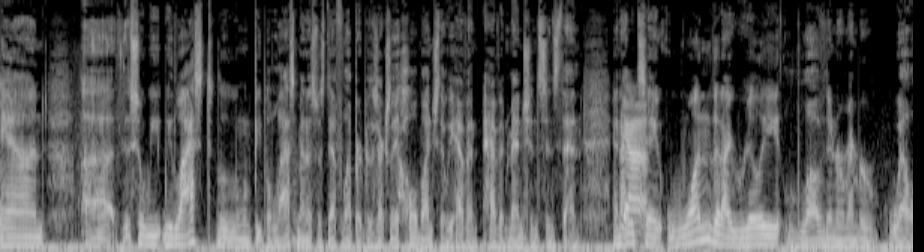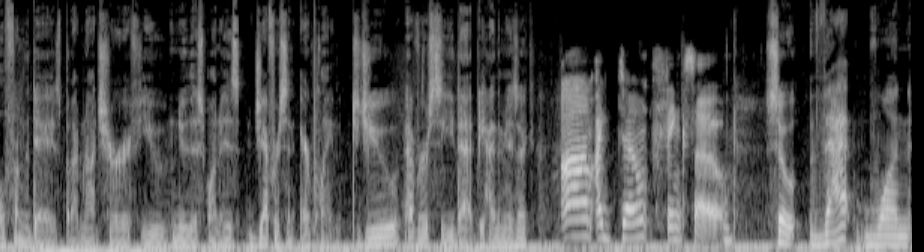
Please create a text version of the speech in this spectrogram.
And uh, so we, we last when people last met us was Def Leppard, but there's actually a whole bunch that we haven't haven't mentioned since then. And I would say one that I really loved and remember well from the days, but I'm not sure if you knew this one is Jefferson Airplane. Did you ever see that behind the music? Um, I don't think so. So that one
